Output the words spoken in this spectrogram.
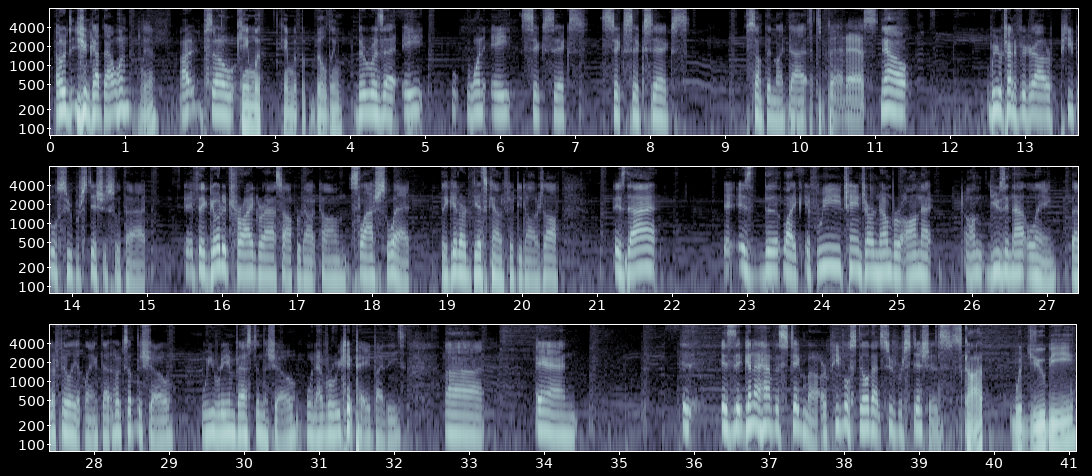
Oh, you got that one. yeah I, so came with came with the building. there was a eight one eight six six six six six something like that. That's badass. Now, we were trying to figure out are people superstitious with that? If they go to trygrasshopper.com slash sweat, they get our discount of fifty dollars off. Is that is the like if we change our number on that on using that link, that affiliate link that hooks up the show, we reinvest in the show whenever we get paid by these. Uh, and i- is it gonna have a stigma? Are people still that superstitious? Scott, would you be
